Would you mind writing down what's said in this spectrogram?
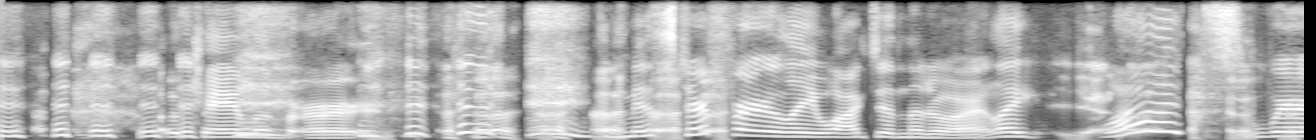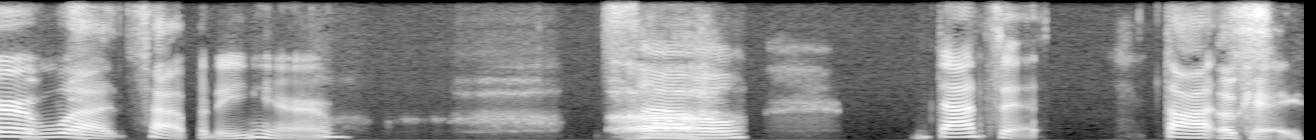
okay, Laverne. Mr. Furley walked in the door. Like, Yeah. what? Where? What's happening here? So Ah. that's it. Thoughts? Okay.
